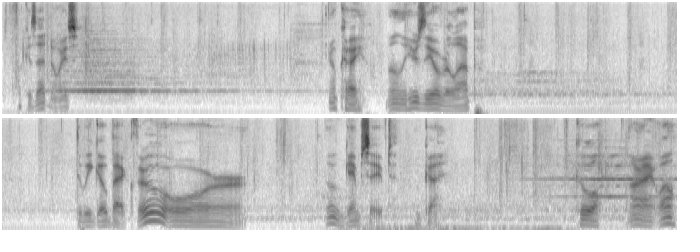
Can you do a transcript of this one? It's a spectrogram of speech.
The fuck is that noise? Okay, well, here's the overlap. Do we go back through or... Oh, game saved. Okay. Cool. Alright, well.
